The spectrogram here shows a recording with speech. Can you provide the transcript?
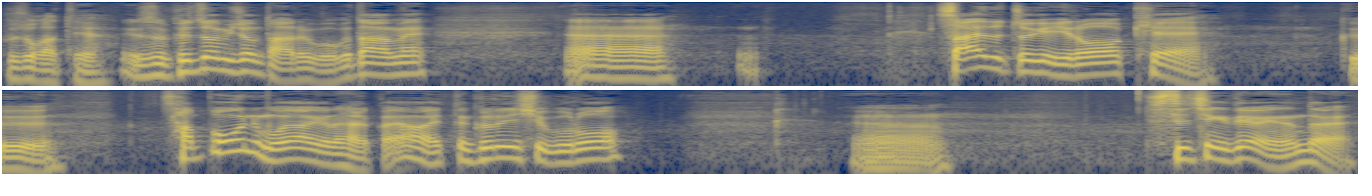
구조 같아요. 그래서 그 점이 좀 다르고 그 다음에 사이드 쪽에 이렇게 그 산봉우리 모양이라 할까요? 하여튼 그런 식으로 어, stitching이 되어 있는데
